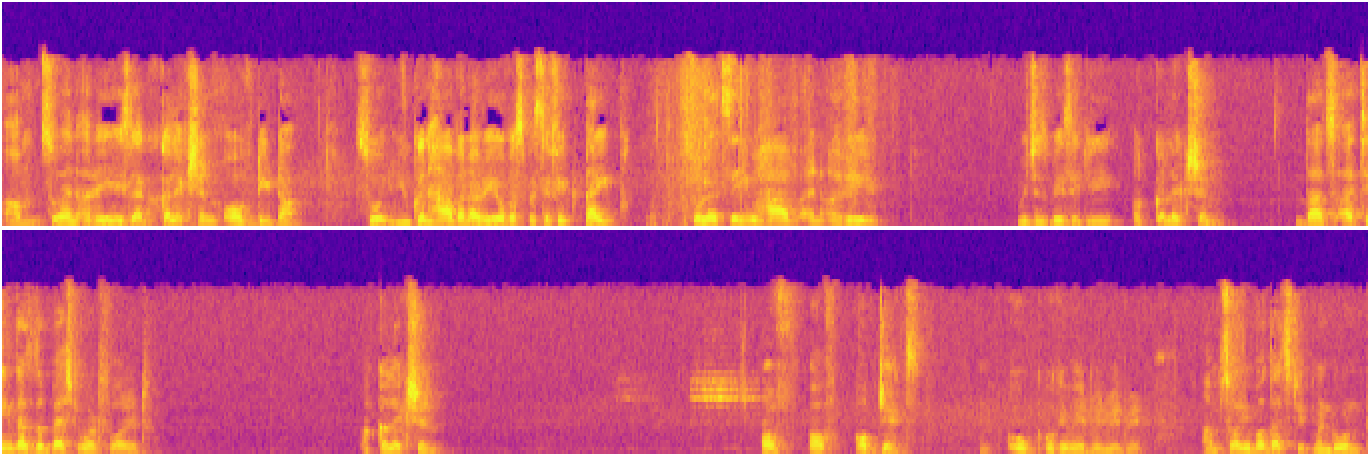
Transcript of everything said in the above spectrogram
um, so an array is like a collection of data. So you can have an array of a specific type. So let's say you have an array which is basically a collection. That's i think that's the best word for it. A collection of of objects. Okay wait wait wait wait I'm sorry about that statement. Don't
